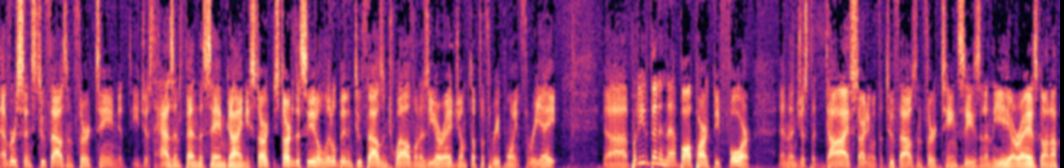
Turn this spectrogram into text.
ever since 2013, it, he just hasn't been the same guy. And you start you started to see it a little bit in 2012 when his ERA jumped up to 3.38. Uh, but he'd been in that ballpark before, and then just a dive starting with the 2013 season, and the ERA has gone up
